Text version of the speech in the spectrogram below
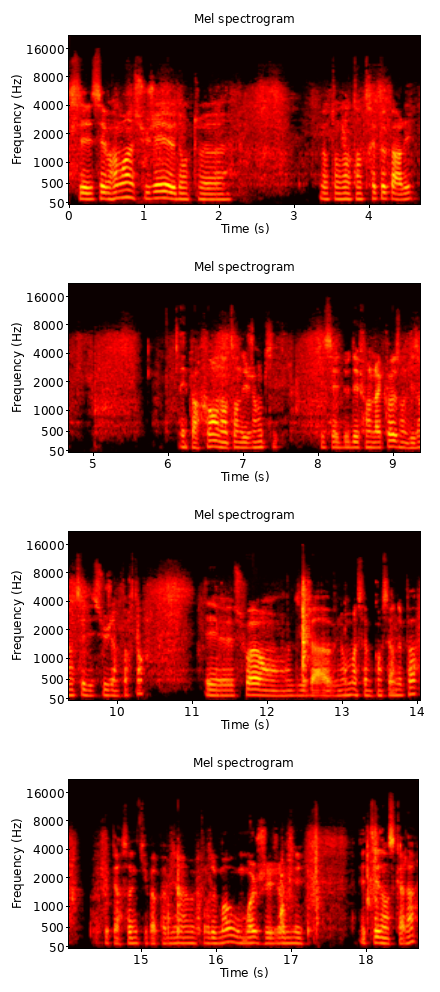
c'est vraiment un sujet dont euh, dont on entend très peu parler. Et parfois on entend des gens qui, qui essayent de défendre la cause en disant que c'est des sujets importants. Euh, soit on dit bah non moi ça me concerne pas, j'ai personne qui va pas bien autour de moi ou moi j'ai jamais été dans ce cas-là.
